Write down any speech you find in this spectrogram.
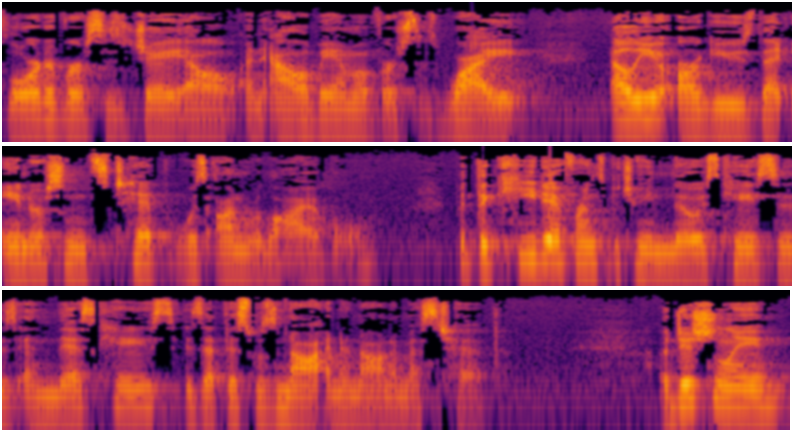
Florida versus JL and Alabama versus White, Elliott argues that Anderson's tip was unreliable. But the key difference between those cases and this case is that this was not an anonymous tip. Additionally,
